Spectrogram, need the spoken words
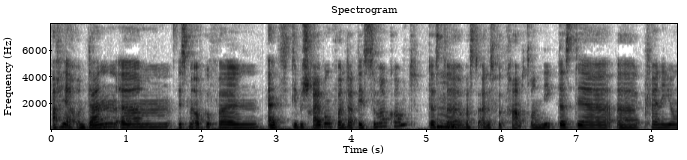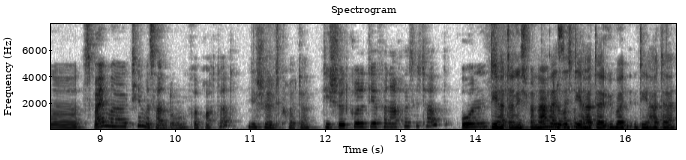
Ach ja, und dann ähm, ist mir aufgefallen, als die Beschreibung von Dudleys Zimmer kommt, dass Mhm. da, was da alles für Krams dran liegt, dass der äh, kleine Junge zweimal Tiermisshandlung verbracht hat. Die Schildkröte. Die Schildkröte, die er vernachlässigt hat. Und Die hat er nicht vernachlässigt, die hat hat er über, die hat er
